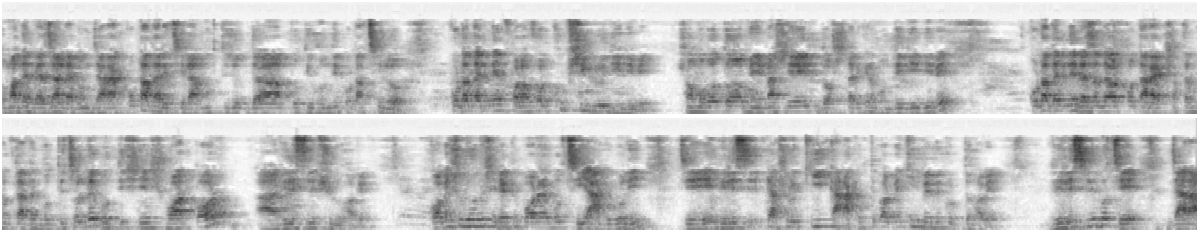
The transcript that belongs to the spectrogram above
তোমাদের রেজাল্ট এবং যারা কোটাদারি ছিল, মুক্তিযোদ্ধা প্রতিবন্ধী কোটা ছিল কোটাদারিদের ফলাফল খুব শীঘ্রই দিয়ে দিবে। সম্ভবত মে মাসের দশ তারিখের মধ্যে দিয়ে দিবে। কোটাদারিদের রেজাল্ট দেওয়ার পর তারা এক সপ্তাহের মধ্যে তাদের ভর্তি চলবে। ভর্তি শেষ হওয়ার পর রিলিজ স্লিপ শুরু হবে। কবে শুরু হবে সেটা একটু পরে বলছি, আগে বলি যে রিলিজ স্লিপটা আসলে কি, কারা করতে পারবে কি ভেবে করতে হবে? রিলিজ স্লিপ হচ্ছে যারা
